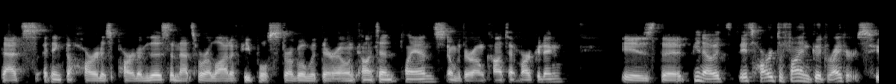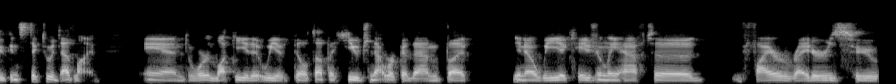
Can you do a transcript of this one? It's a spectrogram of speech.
That's, I think, the hardest part of this. And that's where a lot of people struggle with their own content plans and with their own content marketing is that, you know, it's, it's hard to find good writers who can stick to a deadline and we're lucky that we have built up a huge network of them but you know we occasionally have to fire writers who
